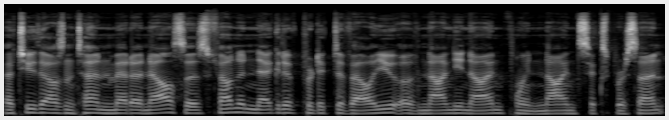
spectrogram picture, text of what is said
A 2010 meta analysis found a negative predictive value of 99.96%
